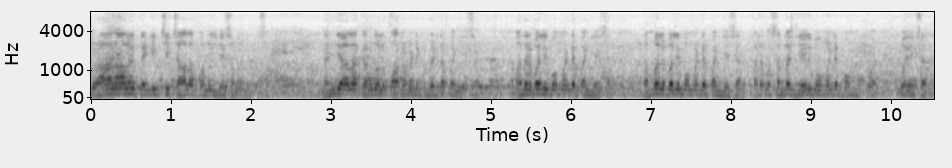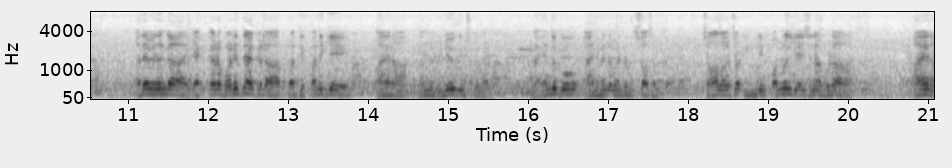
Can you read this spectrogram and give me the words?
ప్రాణాలకు తెగించి చాలా పనులు చేశాం ఆయన కోసం. నంద్యాల కర్నూలు పార్లమెంట్కి పెడితే పనిచేశాను మదనపల్లి బొమ్మంటే పనిచేశాను తమ్మలపల్లి బొమ్మంటే పనిచేశాను. కడప సెంట్రల్ జైలు బొమ్మంటే పోయించాను అదేవిధంగా ఎక్కడ పడితే అక్కడ ప్రతి పనికి ఆయన నన్ను వినియోగించుకున్నాడు. నా ఎందుకు? ఆయన మీద విశ్వాసంతో. చాలా చోట్ల ఇన్ని పనులు చేసినా కూడా ఆయన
